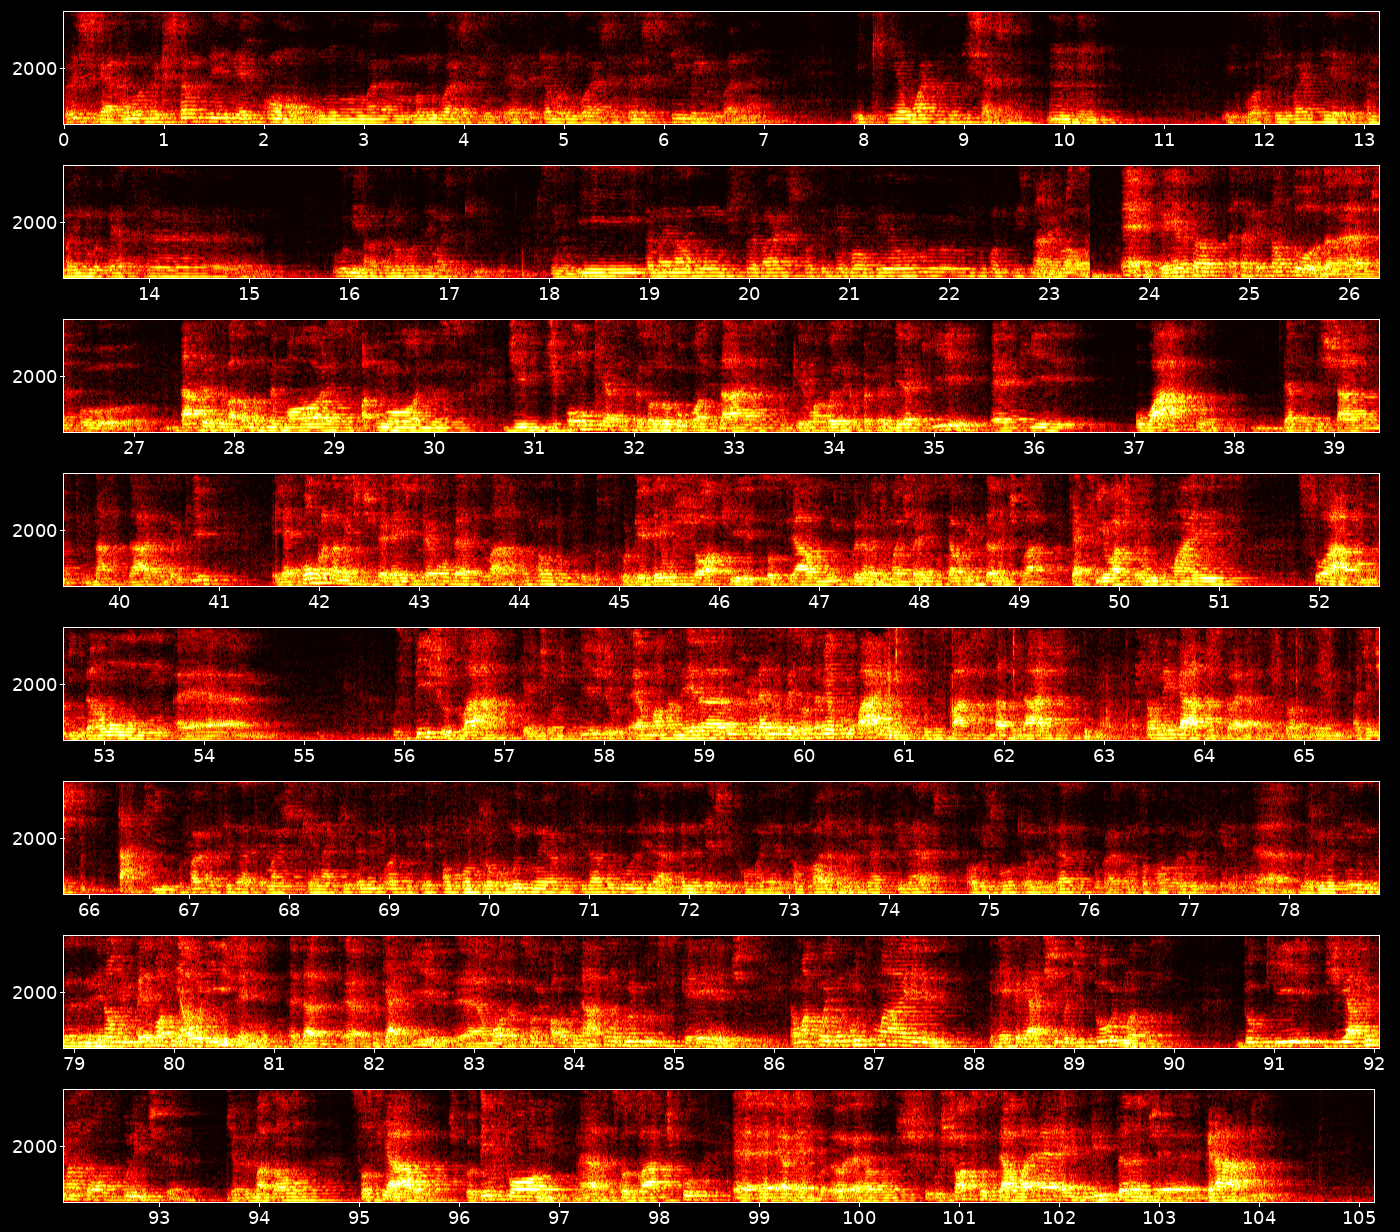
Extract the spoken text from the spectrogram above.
Para chegar a uma outra questão que tem a ver com uma, uma linguagem que interessa, que é uma linguagem transgressiva e urbana, e que é o ato da pichagem. Uhum. E que você vai ter também numa peça luminosa, não vou dizer mais do que isso. Sim. E também em alguns trabalhos que você desenvolveu do ponto de vista ah, visual. É, que tem essa, essa questão toda, né? Tipo, da preservação das memórias, dos patrimônios, de, de como que essas pessoas ocupam as cidades, porque uma coisa que eu percebi aqui é que o ato dessa pichagem nas cidades aqui ele é completamente diferente do que acontece lá. Vamos falar um pouco sobre isso. Porque tem um choque social muito grande, uma diferença social gritante lá, que aqui eu acho que é muito mais suave. Então, é, os pichos lá, que a gente chama de picho, é uma maneira dessas pessoas também ocuparem os espaços da cidade que são negados para elas. Então, assim, a gente está aqui. O facto da cidade ser mais pequena aqui também pode dizer que há um controle muito maior da cidade do que uma cidade dantesca como é São Paulo, que é uma cidade de cidades, ou Lisboa, que é uma cidade, comparada com São Paulo, também muito pequena. É? É. Mas mesmo assim. É, não, mesmo assim, a origem, é da, é, porque aqui, é, uma outra pessoa me falou também, ah, tem uns grupos de skate, é uma coisa muito mais recreativa de turmas do que de afirmação política, de afirmação social, tipo, eu tenho fome, né? As pessoas lá, tipo, é, é, é, é o, o, choque social lá é, gritante, é grave.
